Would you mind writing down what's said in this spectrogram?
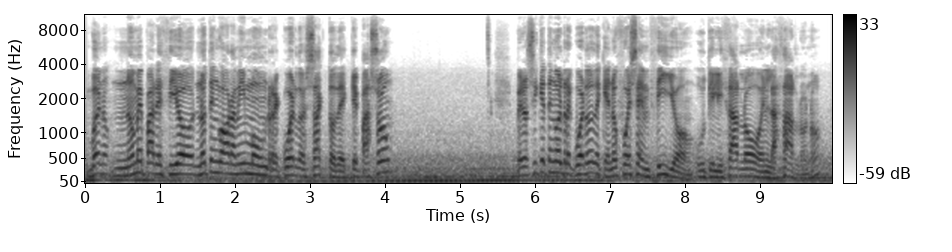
bueno, no me pareció, no tengo ahora mismo un recuerdo exacto de qué pasó, pero sí que tengo el recuerdo de que no fue sencillo utilizarlo o enlazarlo, ¿no?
